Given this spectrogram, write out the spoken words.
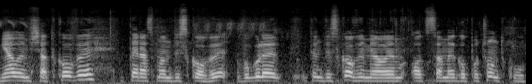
Miałem siatkowy, teraz mam dyskowy. W ogóle ten dyskowy miałem od samego początku.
